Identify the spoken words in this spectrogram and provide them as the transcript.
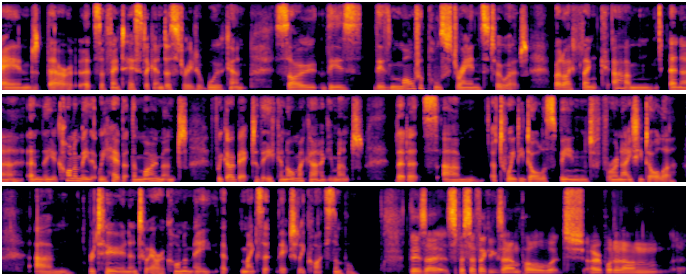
and it's a fantastic industry to work in. So there's there's multiple strands to it, but I think um, in a in the economy that we have at the moment, if we go back to the economic argument that it's um, a twenty dollar spend for an eighty dollar um, return into our economy, it makes it actually quite simple. There's a specific example which I reported on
